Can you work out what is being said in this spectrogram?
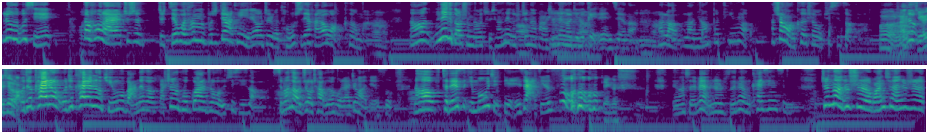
六的不行。到后来就是，就结果他们不是第二天也要这个同时间还要网课嘛，嗯，然后那个倒是没有取消，那个是真的发生，哦那个也给链接了。然后老老娘不听了，她上网课的时候我去洗澡了，哦，来就结去了我。就开着我就开着那个屏幕把那个把摄像头关了之后我就去洗澡了，洗完澡之后差不多回来正好结束，然后 today's emoji 点一下结束，点个十，点个随便就是随便开心，真的就是完全就是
